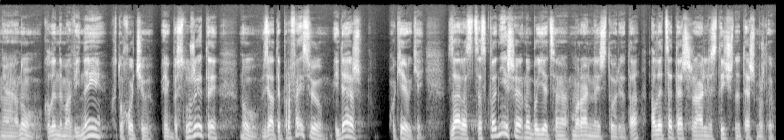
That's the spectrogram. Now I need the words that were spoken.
е, ну, коли нема війни, хто хоче якби служити, ну, взяти професію, йдеш. Окей, окей. Зараз це складніше, ну бо є ця моральна історія, та? але це теж реалістично, теж можливо.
